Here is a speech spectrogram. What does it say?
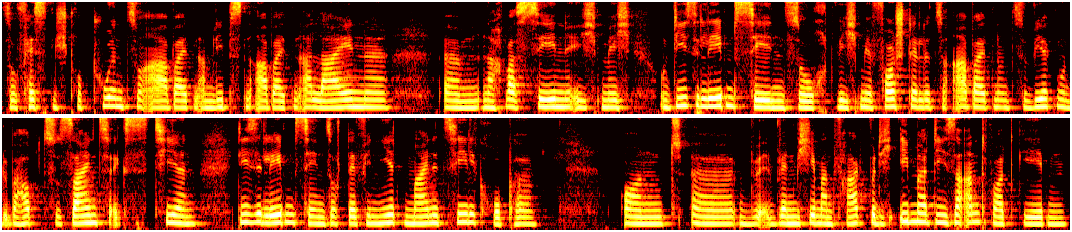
so festen Strukturen zu arbeiten, am liebsten arbeiten alleine, ähm, nach was sehne ich mich und diese Lebenssehnsucht, wie ich mir vorstelle zu arbeiten und zu wirken und überhaupt zu sein, zu existieren, diese Lebenssehnsucht definiert meine Zielgruppe. Und äh, wenn mich jemand fragt, würde ich immer diese Antwort geben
